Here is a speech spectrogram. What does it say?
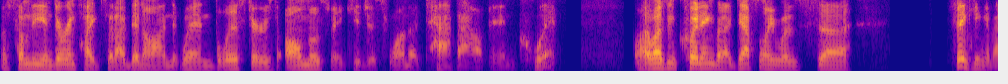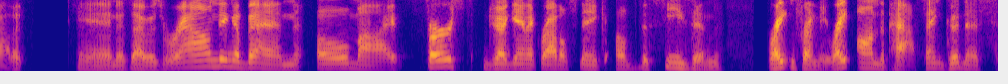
of some of the endurance hikes that I've been on when blisters almost make you just want to tap out and quit. Well, I wasn't quitting, but I definitely was. Uh, thinking about it. And as I was rounding a bend, oh my, first gigantic rattlesnake of the season right in front of me, right on the path. Thank goodness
